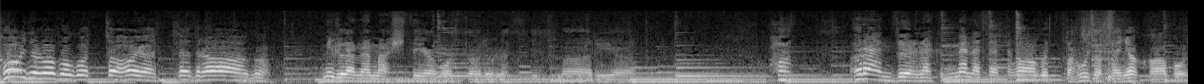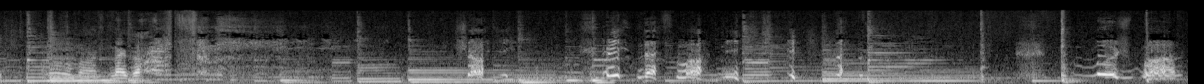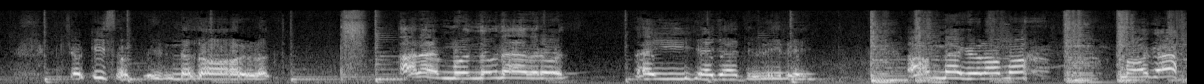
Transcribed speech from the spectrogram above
Hogy lobogott a hajad, te drága? Míg le nem estél a motorról a Szizmáriában. Hát, a rendőrnek menetet vágott a húzat a nyakába, hogy próbált megállt. Sanyi, mindez van nincs. Most iszok mindez állat. Ha nem mondom, nem rossz, de így egyedül irény. Ha megöl a ma magát,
